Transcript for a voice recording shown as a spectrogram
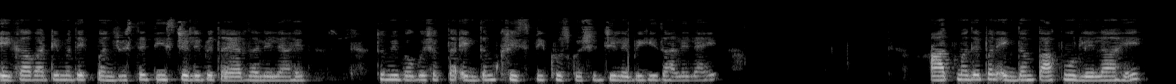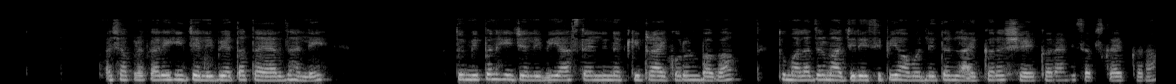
एका वाटीमध्ये एक पंचवीस ते तीस जलेबी तयार झालेल्या आहेत. तुम्ही बघू शकता एकदम क्रिस्पी खुसखुशीत जिलेबी ही झालेली आहे. आतमध्ये पण एकदम पाक मुरलेला आहे. अशा प्रकारे ही जलेबी आता तयार झाले. तुम्ही पण ही जलेबी या स्टाईलने नक्की ट्राय करून बघा. तुम्हाला जर माझी रेसिपी आवडली तर लाईक करा शेअर करा आणि सबस्क्राईब करा.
